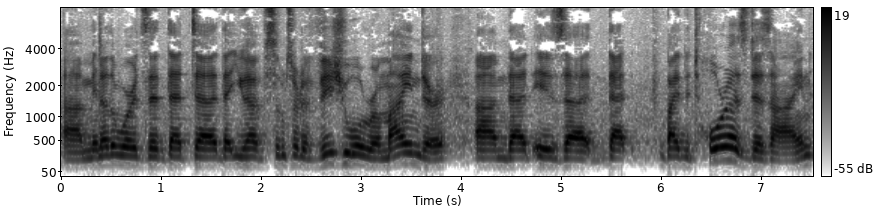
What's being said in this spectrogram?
Um, in other words, that that uh, that you have some sort of visual reminder um, that is uh, that by the Torah's design,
